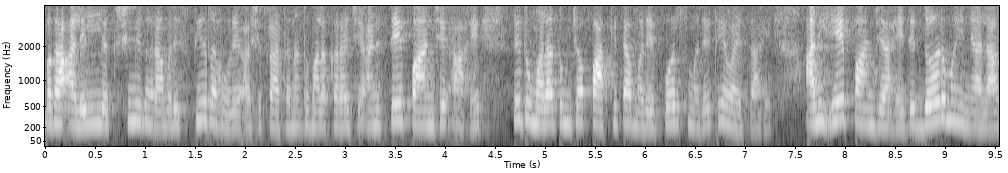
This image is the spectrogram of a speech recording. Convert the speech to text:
बघा आलेली लक्ष्मी घरामध्ये स्थिर राहू दे अशी प्रार्थना तुम्हाला करायची आणि ते पान जे आहे ते तुम्हाला तुमच्या पाकिटामध्ये पर्स बॉक्समध्ये ठेवायचं आहे. आणि हे पान जे आहे ते दर महिन्याला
